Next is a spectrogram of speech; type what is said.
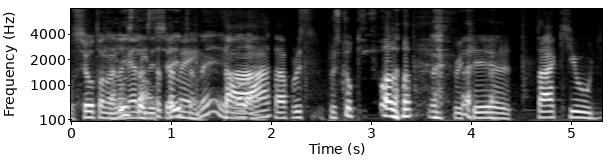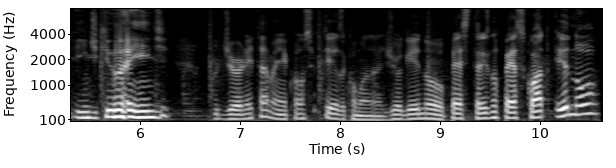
O seu tá na, Tá na lista, minha lista desse também. aí também? Tá, lá. tá. Por isso, por isso que eu tô falando. Porque tá aqui o indie que não é indie. O Journey também, com certeza, comandante. Joguei no PS3, no PS4 e no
